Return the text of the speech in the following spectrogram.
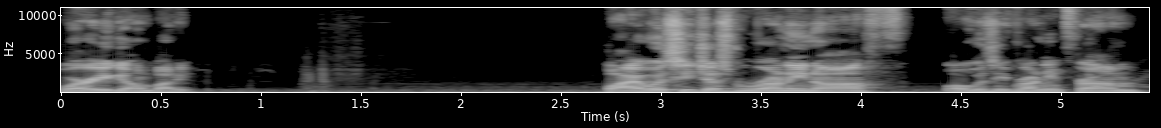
Where are you going, buddy? Why was he just running off? What was he running from?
